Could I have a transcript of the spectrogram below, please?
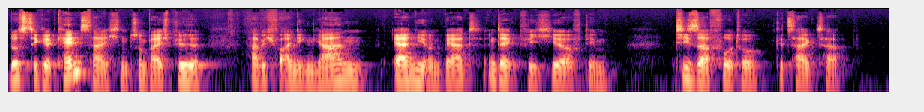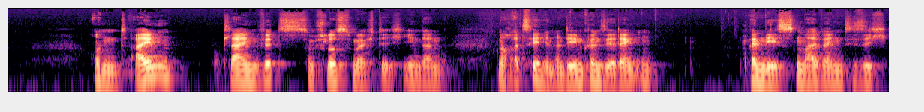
lustige Kennzeichen. Zum Beispiel habe ich vor einigen Jahren Ernie und Bert entdeckt, wie ich hier auf dem Teaser-Foto gezeigt habe. Und einen kleinen Witz zum Schluss möchte ich Ihnen dann noch erzählen. An den können Sie ja denken beim nächsten Mal, wenn Sie sich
